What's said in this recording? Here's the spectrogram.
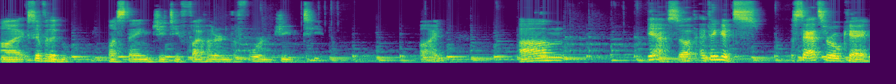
Uh, except for the Mustang GT500 the Ford GT. Fine. Um, yeah, so I think it's, the stats are okay.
